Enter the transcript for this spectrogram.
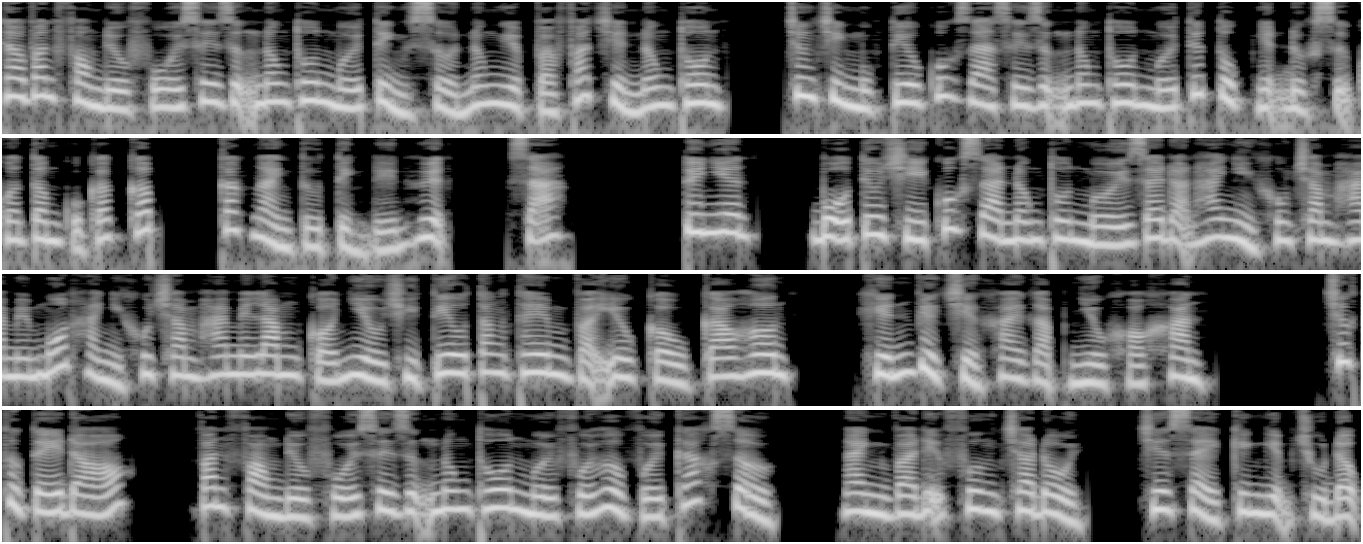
Theo Văn phòng điều phối xây dựng nông thôn mới tỉnh Sở Nông nghiệp và Phát triển nông thôn, chương trình mục tiêu quốc gia xây dựng nông thôn mới tiếp tục nhận được sự quan tâm của các cấp, các ngành từ tỉnh đến huyện, xã. Tuy nhiên, Bộ Tiêu chí Quốc gia Nông thôn mới giai đoạn 2021-2025 có nhiều chỉ tiêu tăng thêm và yêu cầu cao hơn, khiến việc triển khai gặp nhiều khó khăn. Trước thực tế đó, Văn phòng điều phối xây dựng nông thôn mới phối hợp với các sở, ngành và địa phương trao đổi, chia sẻ kinh nghiệm chủ động,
